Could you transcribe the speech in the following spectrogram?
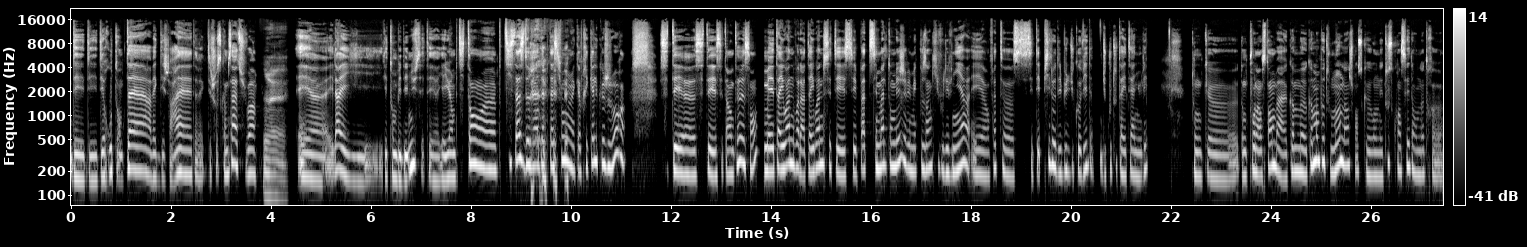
des des des routes en terre avec des charrettes, avec des choses comme ça, tu vois. Ouais. Et, euh, et là, il, il est tombé des nues. C'était, il y a eu un petit temps, un petit sas de réadaptation euh, qui a pris quelques jours. C'était, euh, c'était, c'était intéressant. Mais Taïwan, voilà, Taïwan, c'était, c'est pas, c'est mal tombé. J'avais mes cousins qui voulaient venir et euh, en fait, euh, c'était pile au début du Covid. Du coup, tout a été annulé. Donc, euh, donc pour l'instant, bah, comme, comme un peu tout le monde, hein, je pense qu'on est tous coincés dans notre, euh,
